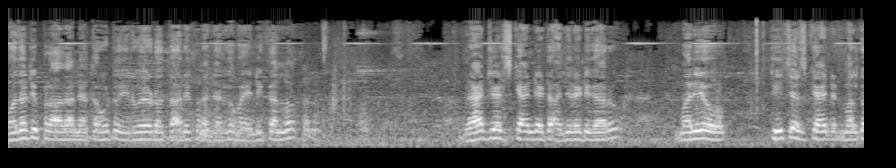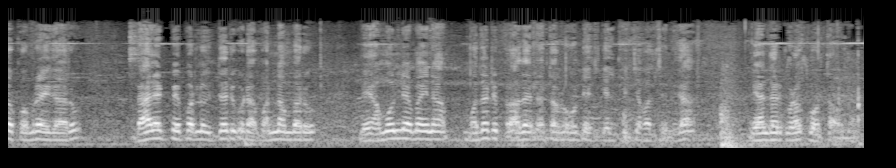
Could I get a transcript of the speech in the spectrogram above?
మొదటి ప్రాధాన్యత ఒకటి ఇరవై ఏడో తారీఖున జరగబోయే ఎన్నికల్లో గ్రాడ్యుయేట్స్ క్యాండిడేట్ అంజిరెడ్డి గారు మరియు టీచర్స్ క్యాండిడేట్ మల్కా కొమరయ్య గారు బ్యాలెట్ పేపర్లు ఇద్దరు కూడా వన్ నంబరు మీ అమూల్యమైన మొదటి ప్రాధాన్యత ఓటేజ్ గెలిపించవలసిందిగా మీ అందరికీ కూడా కోరుతా ఉన్నాను.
